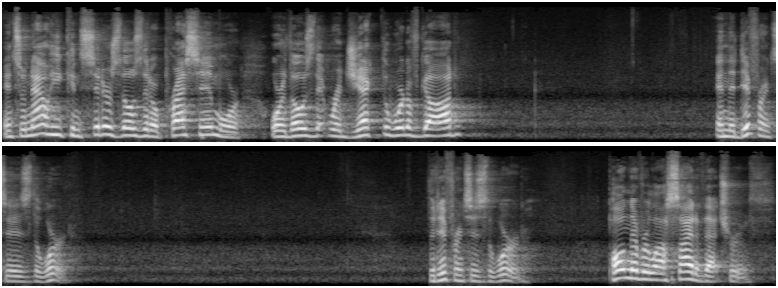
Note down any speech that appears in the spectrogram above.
and so now he considers those that oppress him or, or those that reject the word of God and the difference is the word. The difference is the word. Paul never lost sight of that truth.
